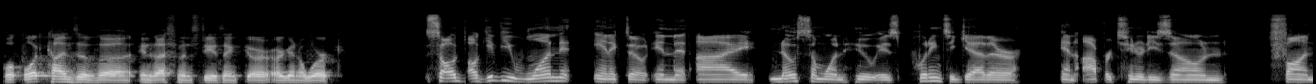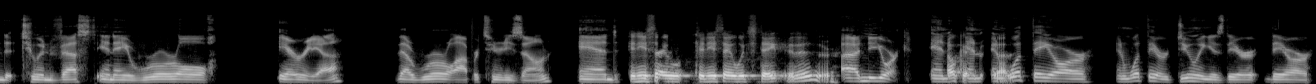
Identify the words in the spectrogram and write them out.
what, what kinds of uh, investments do you think are, are going to work? So I'll, I'll give you one anecdote in that I know someone who is putting together an opportunity zone fund to invest in a rural area, the rural opportunity zone. And can you say can you say which state it is? Or? Uh, New York. And okay, and and what they are and what they are doing is they're they are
